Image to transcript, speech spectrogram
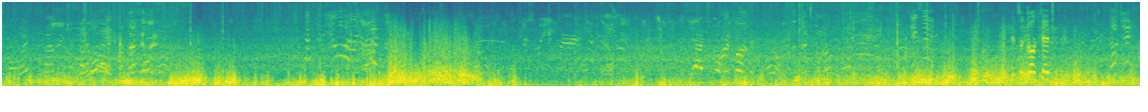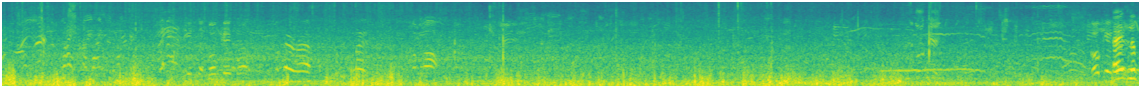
It's a goal kick. Go kick. Hey, look.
